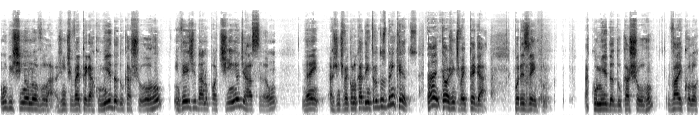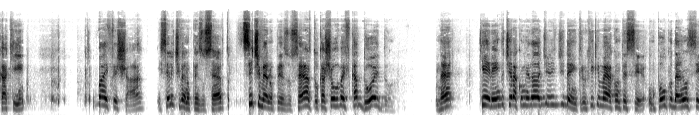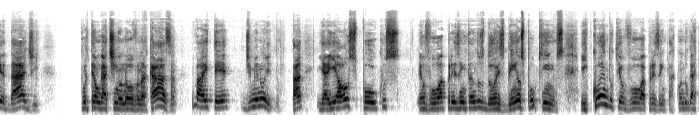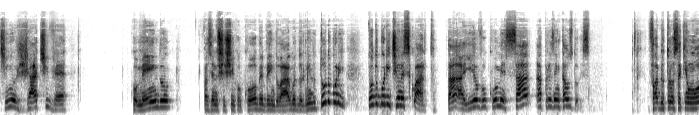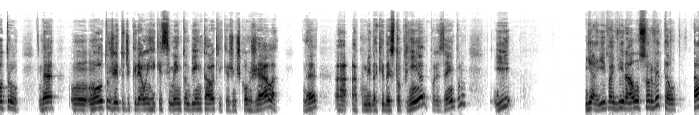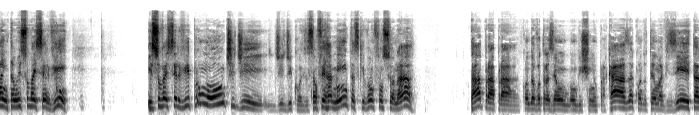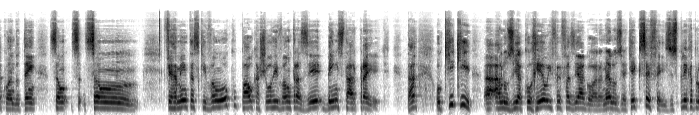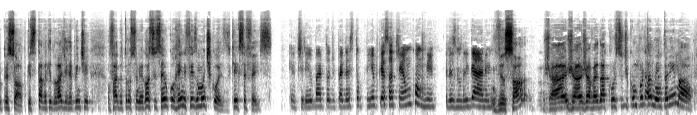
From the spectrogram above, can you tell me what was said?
um bichinho novo lá? A gente vai pegar comida do cachorro, em vez de dar no potinho de ração, né, a gente vai colocar dentro dos brinquedos. Tá? Então a gente vai pegar, por exemplo, a comida do cachorro, vai colocar aqui, vai fechar, e se ele tiver no peso certo, se tiver no peso certo, o cachorro vai ficar doido, né? Querendo tirar a comida de, de dentro. O que, que vai acontecer? Um pouco da ansiedade por ter um gatinho novo na casa vai ter diminuído, tá? E aí, aos poucos, eu vou apresentando os dois, bem aos pouquinhos. E quando que eu vou apresentar? Quando o gatinho já tiver comendo, fazendo xixi, cocô, bebendo água, dormindo, tudo bonito, tudo bonitinho nesse quarto, tá? Aí eu vou começar a apresentar os dois. O Fábio trouxe aqui um outro, né, um, um outro jeito de criar um enriquecimento ambiental aqui, que a gente congela, né, a, a comida aqui da estopinha, por exemplo, e e aí vai virar um sorvetão, tá? Então isso vai servir, isso vai servir para um monte de, de, de coisas. São ferramentas que vão funcionar, tá? Para quando eu vou trazer um, um bichinho para casa, quando tem uma visita, quando tem são são ferramentas que vão ocupar o cachorro e vão trazer bem-estar para ele. Tá? O que, que a, a Luzia correu e foi fazer agora, né, Luzia? O que, que você fez? Explica para o pessoal, porque você estava aqui do lado, de repente o Fábio trouxe um negócio e saiu correndo e fez um monte de coisa. O que, que você fez? Eu tirei o Bartô de perto da estopinha porque só tinha um Kong, pra eles não brigarem. Viu só? Já, já, já vai dar curso de comportamento animal.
